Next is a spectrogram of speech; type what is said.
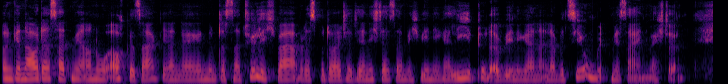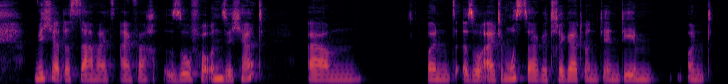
Und genau das hat mir Arno auch gesagt. Ja, er nimmt das natürlich wahr, aber das bedeutet ja nicht, dass er mich weniger liebt oder weniger in einer Beziehung mit mir sein möchte. Mich hat das damals einfach so verunsichert ähm, und so alte Muster getriggert und in dem und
